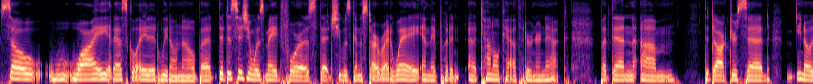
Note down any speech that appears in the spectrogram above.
So, why it escalated, we don't know. But the decision was made for us that she was going to start right away, and they put a, a tunnel catheter in her neck. But then, um, the doctor said, you know,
